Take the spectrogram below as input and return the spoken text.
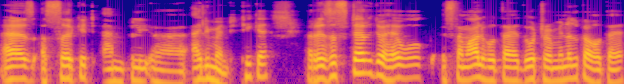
as a circuit amply element ठीक है? रेजिस्टर जो है वो इस्तेमाल होता है, दो टर्मिनल का होता है,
